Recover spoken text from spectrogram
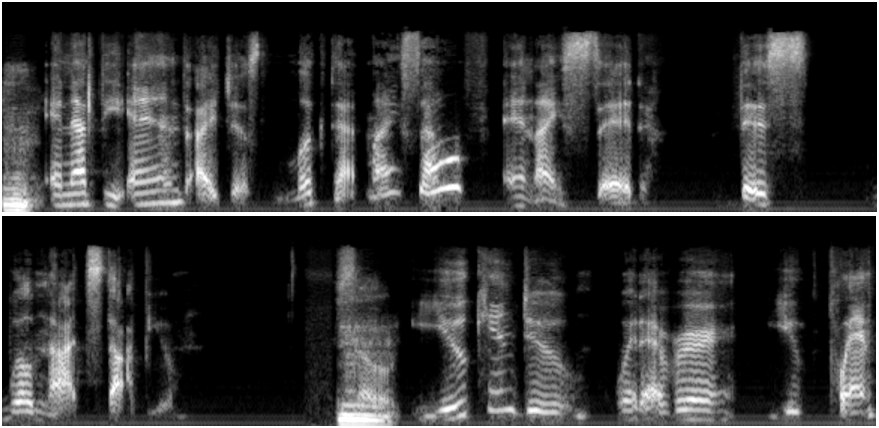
Mm. And at the end, I just looked at myself and I said, This will not stop you. Mm. So you can do whatever you plan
